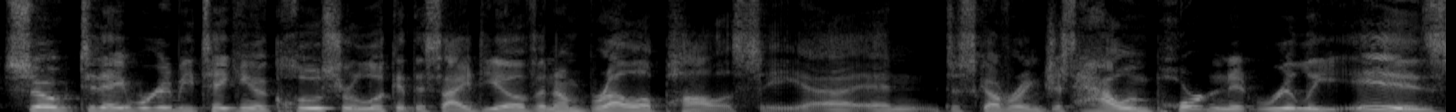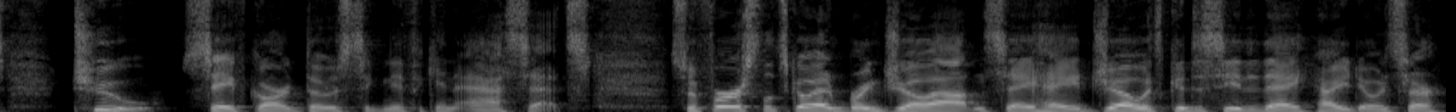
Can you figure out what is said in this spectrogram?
So today we're going to be taking a closer look at this idea of an umbrella policy uh, and discovering just how important it really is to safeguard those significant assets. So first, let's go ahead and bring Joe out and say, "Hey, Joe, it's good to see you today. How are you doing, sir?"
